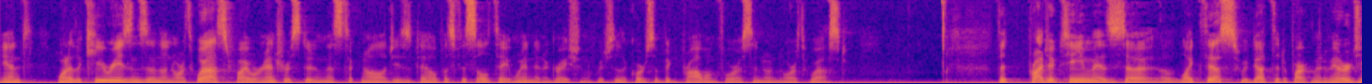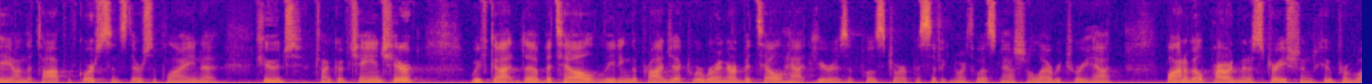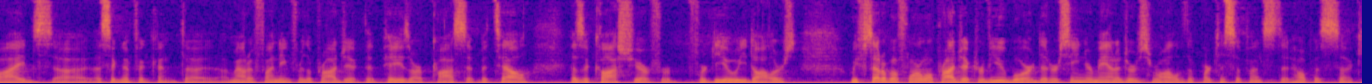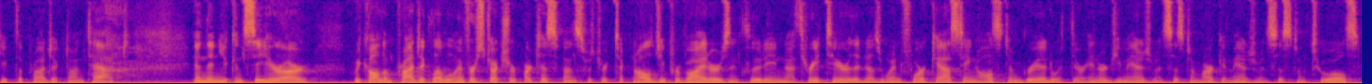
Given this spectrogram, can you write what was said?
and one of the key reasons in the Northwest why we're interested in this technology is to help us facilitate wind integration, which is, of course, a big problem for us in the Northwest. The project team is uh, like this. We've got the Department of Energy on the top, of course, since they're supplying a huge chunk of change here. We've got uh, Battelle leading the project. We're wearing our Battelle hat here as opposed to our Pacific Northwest National Laboratory hat. Bonneville Power Administration, who provides uh, a significant uh, amount of funding for the project that pays our costs at Battelle as a cost share for, for DOE dollars. We've set up a formal project review board that are senior managers from all of the participants that help us uh, keep the project on tact. And then you can see here our, we call them project level infrastructure participants, which are technology providers, including uh, 3TIER that does wind forecasting, Alstom Grid with their energy management system, market management system tools,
